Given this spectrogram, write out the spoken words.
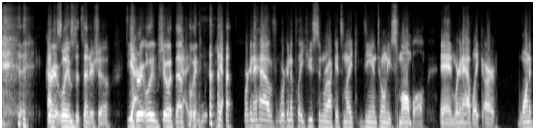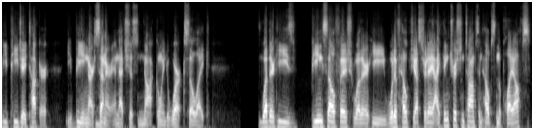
Grant Williams at center show. It's yeah, Grant Williams show at that yeah, point. yeah, we're gonna have we're gonna play Houston Rockets Mike D'Antoni small ball, and we're gonna have like our wannabe PJ Tucker being our center, and that's just not going to work. So like, whether he's being selfish, whether he would have helped yesterday, I think Tristan Thompson helps in the playoffs.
